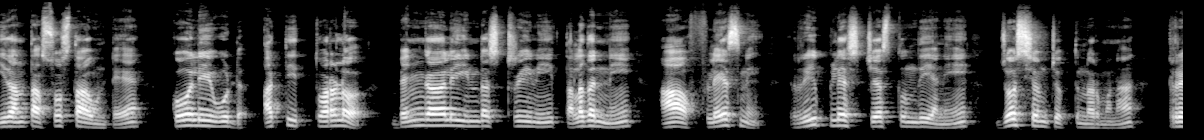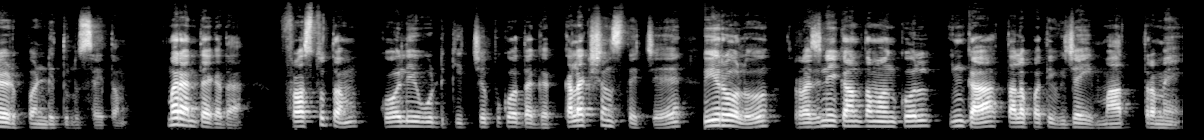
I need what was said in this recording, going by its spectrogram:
ఇదంతా చూస్తూ ఉంటే కోలీవుడ్ అతి త్వరలో బెంగాలీ ఇండస్ట్రీని తలదన్ని ఆ ప్లేస్ని రీప్లేస్ చేస్తుంది అని జోస్యం చెప్తున్నారు మన ట్రేడ్ పండితులు సైతం. మరి అంతే కదా? ప్రస్తుతం కోలీవుడ్కి చెప్పుకోదగ్గ కలెక్షన్స్ తెచ్చే హీరోలు రజనీకాంతం అంకుల్ ఇంకా తలపతి విజయ్ మాత్రమే.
